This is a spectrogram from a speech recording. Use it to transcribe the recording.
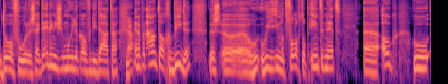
doorvoeren. Zij deden niet zo moeilijk over die data. Ja. En op een aantal gebieden, dus eh, hoe, hoe je iemand volgt op internet. eh, ook hoe,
